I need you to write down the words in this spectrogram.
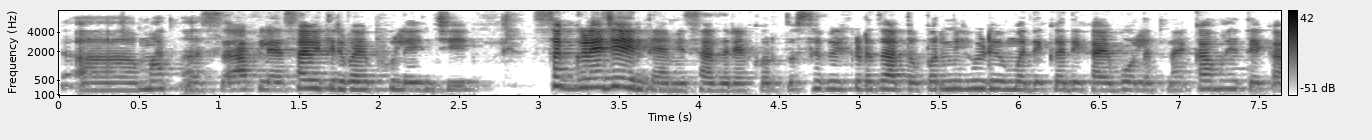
अं, आपल्या सावित्रीबाई फुलेंची सगळ्या जयंती आम्ही साजऱ्या करतो. सगळीकडे जातो पण मी व्हिडिओमध्ये कधी काय बोलत नाही. का माहिती आहे का?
